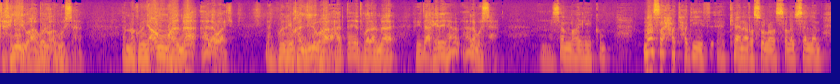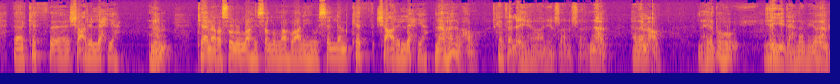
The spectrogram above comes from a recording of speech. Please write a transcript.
تخليلها هو المستحب. أما كون يعمها الماء هذا واجب لكن كون يخللها حتى يدخل الماء في داخلها هذا مستحب. أحسن الله إليكم. ما صحة حديث كان رسول الله صلى الله عليه وسلم كث شعر اللحية؟ نعم. كان رسول الله صلى الله عليه وسلم كث شعر اللحية؟ نعم هذا معروف. كث اللحية عليه الصلاة والسلام. نعم هذا معروف. لحيته جيدة نعم.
